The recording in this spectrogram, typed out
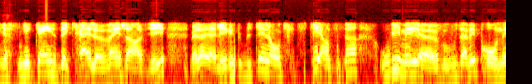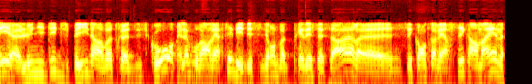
Il a signé 15 décrets le 20 janvier. Mais là, les républicains l'ont critiqué en disant oui, mais euh, vous avez prôné euh, l'unité du pays dans votre discours, mais là, vous renversez des décisions de votre prédécesseur. Euh, c'est controversé quand même.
